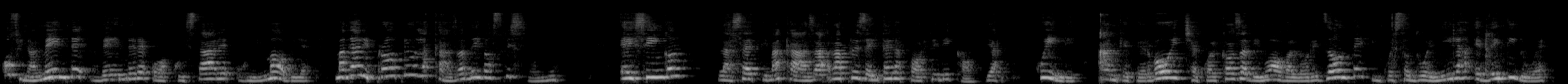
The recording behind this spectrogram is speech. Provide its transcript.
o finalmente vendere o acquistare un immobile, magari proprio la casa dei vostri sogni. E i single? La settima casa rappresenta i rapporti di coppia, quindi anche per voi c'è qualcosa di nuovo all'orizzonte in questo 2022.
